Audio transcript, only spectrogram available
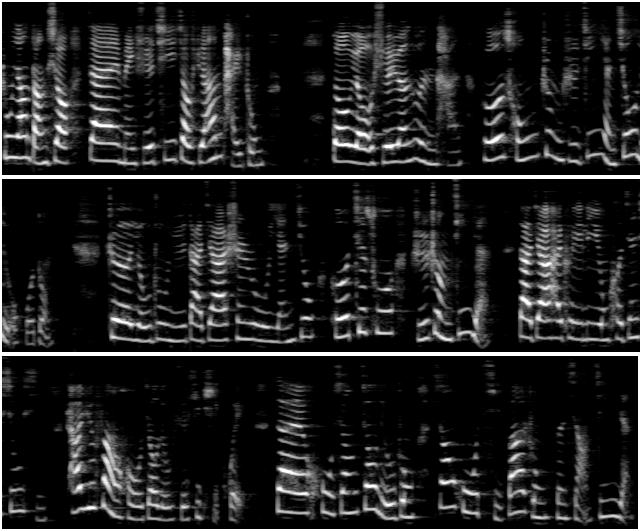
中央党校在每学期教学安排中。都有学员论坛和从政治经验交流活动，这有助于大家深入研究和切磋执政经验。大家还可以利用课间休息、茶余饭后交流学习体会，在互相交流中、相互启发中分享经验，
